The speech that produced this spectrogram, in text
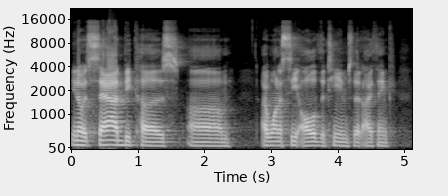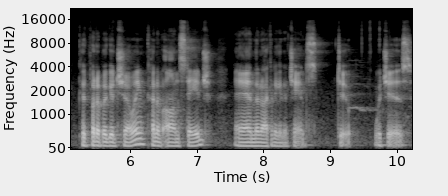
you know, it's sad because um, I want to see all of the teams that I think could put up a good showing kind of on stage, and they're not going to get a chance to, which is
